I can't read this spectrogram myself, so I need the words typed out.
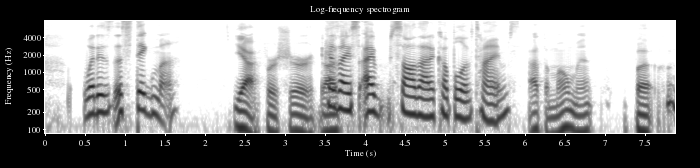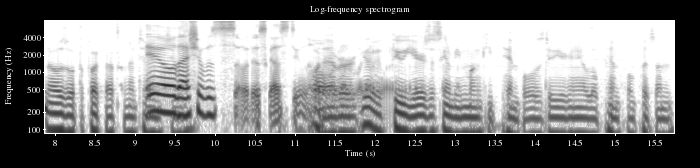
what is the stigma? Yeah, for sure. Because I, I, saw that a couple of times. at the moment, but who knows what the fuck that's gonna turn. Ew, into. that shit was so disgusting. though. Whatever. Give it a few years, it's gonna be monkey pimples, dude. You're gonna get a little pimple and put some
